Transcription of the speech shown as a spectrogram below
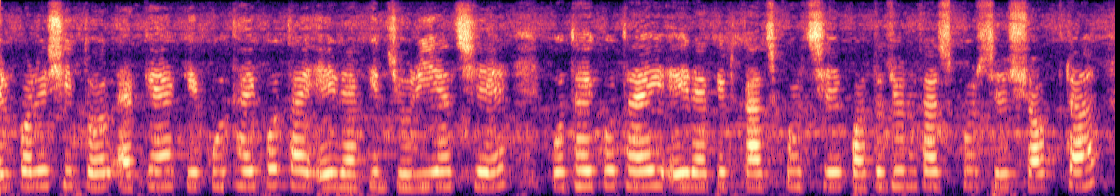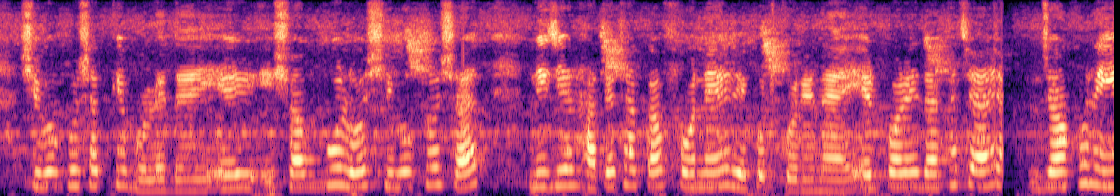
এরপরে শীতল একে একে কোথায় কোথায় এই র্যাকেট জড়িয়ে আছে কোথায় কোথায় এই র্যাকেট কাজ করছে, কতজন কাজ করছে, সবটা শিবপ্রসাদকে বলে দেয়। এই এই সবগুলো শিবপ্রসাদ নিজের হাতে থাকা ফোনে রেকর্ড করে নেয়। এরপরে দেখা যায়, যখনই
